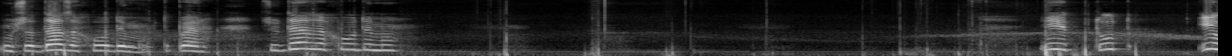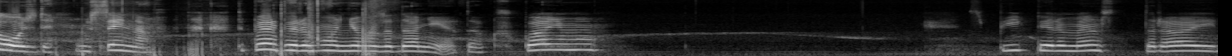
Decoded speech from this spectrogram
Ось сюди заходимо. Тепер сюди заходимо. І тут, і ось де. Ось наш. Тепер беремо в нього задання. Так, шукаємо. Спікермен страй.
